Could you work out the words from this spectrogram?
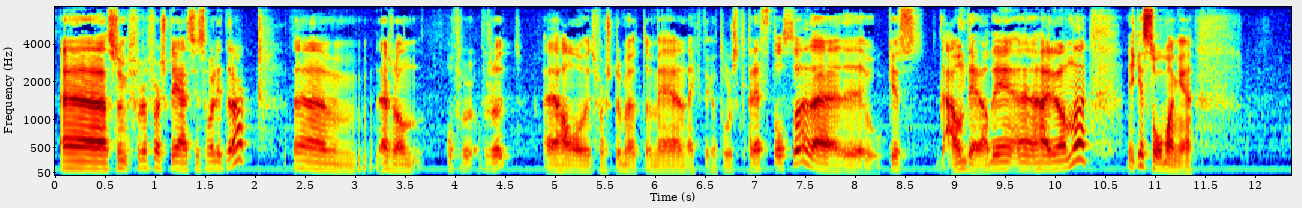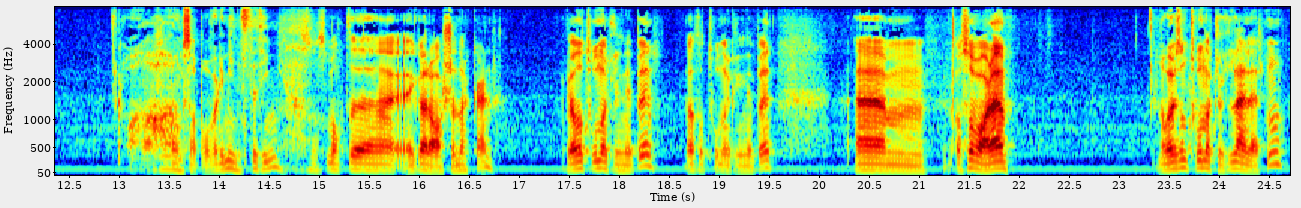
Uh, som for det første jeg syns var litt rart. Uh, det er sånn Og for, for så vidt. Uh, han var mitt første møte med en ekte katolsk prest også. Det er, jo, ikke, det er jo en del av de her i landet. Ikke så mange. Og han hang seg opp over de minste ting. Sånn som at garasjenøkkelen Vi hadde to nøkkelknipper. Vi hadde fått to nøkkelknipper. Um, og så var det Det var liksom to nøkler til leiligheten.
